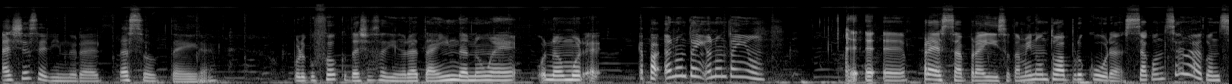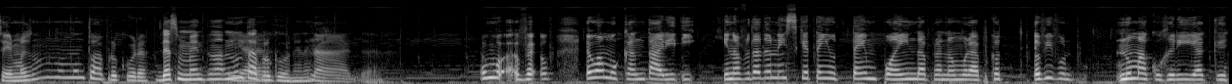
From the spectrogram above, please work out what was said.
A Chelsea de Nurat está solteira. Porque o foco da Chelsea de Nurat ainda não é o namoro. É, epá, eu não tenho, eu não tenho é, é, é, pressa para isso. Eu também não estou à procura. Se acontecer, vai acontecer, mas não estou à procura. Desse momento não está Yeah. à procura, né? Nada. Eu, eu, eu amo cantar e, e, e, na verdade eu nem sequer tenho tempo ainda para namorar, porque eu, eu vivo numa correria que,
